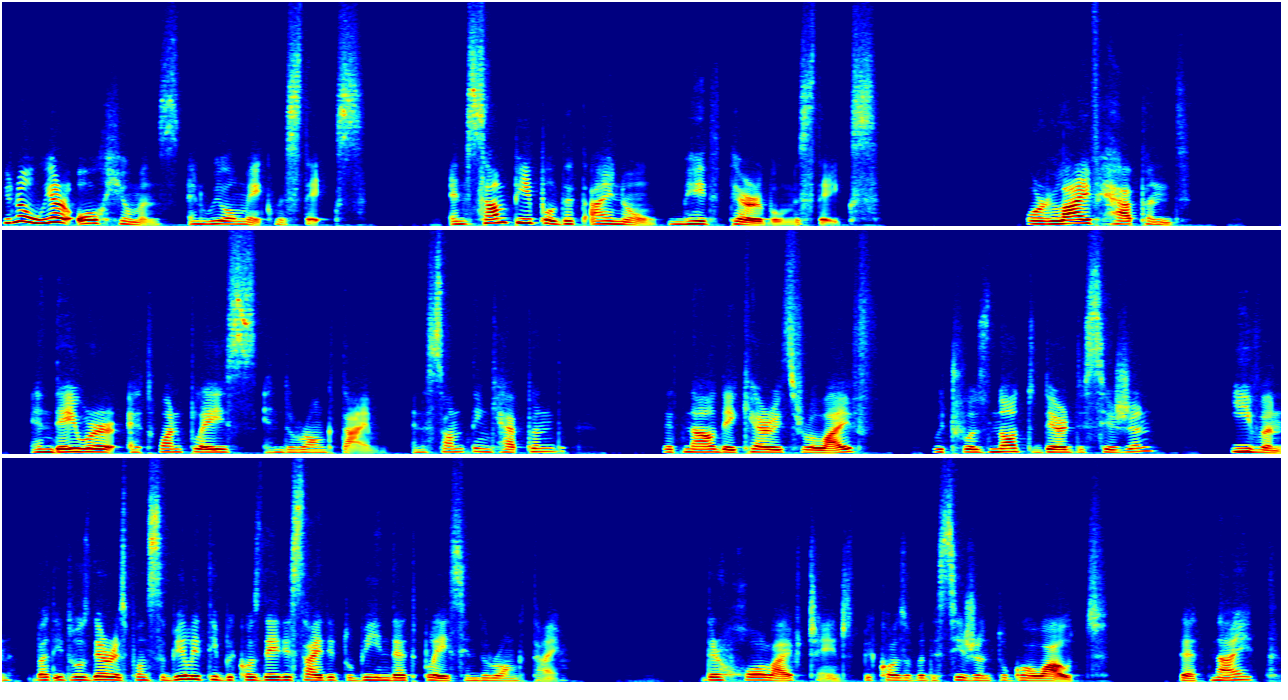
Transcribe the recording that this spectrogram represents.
You know, we are all humans and we all make mistakes. And some people that I know made terrible mistakes. Or life happened and they were at one place in the wrong time, and something happened that now they carry through life, which was not their decision, even, but it was their responsibility because they decided to be in that place in the wrong time. Their whole life changed because of a decision to go out that night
